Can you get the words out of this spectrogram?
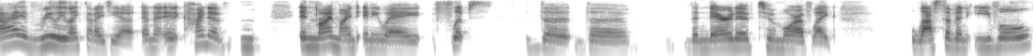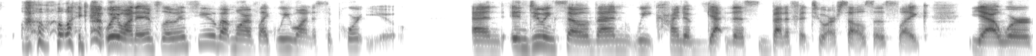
I really like that idea, and it kind of, in my mind anyway, flips the the the narrative to more of like less of an evil, like we want to influence you, but more of like we want to support you. And in doing so, then we kind of get this benefit to ourselves as like, yeah, we're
